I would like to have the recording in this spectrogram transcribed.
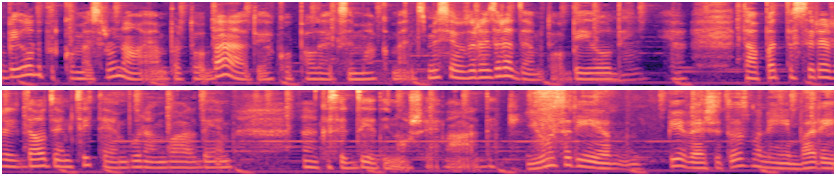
bilde, par ko mēs runājam, par to bēdu, ja, ko paliek zem akmens, mēs jau uzreiz redzam to bildi. Mm -hmm. Ja. Tāpat tas ir arī daudziem citiem buram vārdiem, eh, kas ir dziedinošie vārdi. Jūs arī pievēršat uzmanību arī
